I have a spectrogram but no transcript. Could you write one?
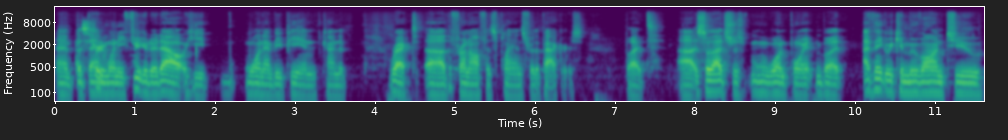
And, but That's then true. when he figured it out, he won MVP and kind of wrecked uh, the front office plans for the Packers. But uh, so that's just one point. But I think we can move on to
